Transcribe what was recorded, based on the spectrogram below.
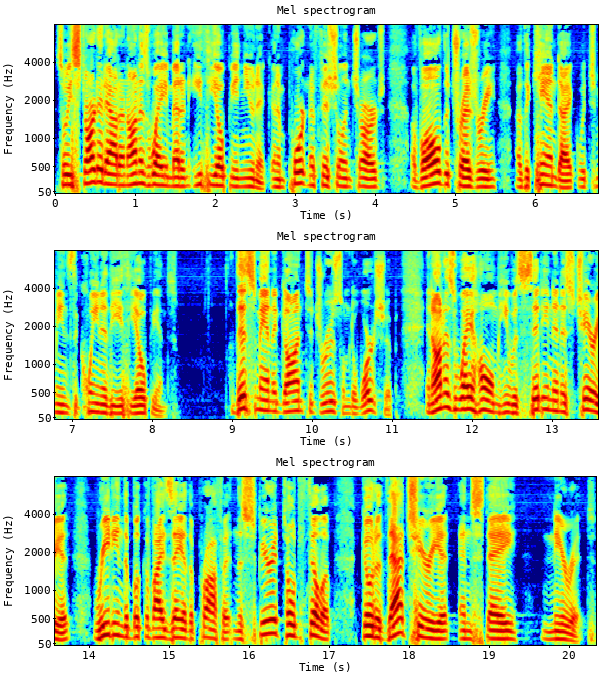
So he started out, and on his way he met an Ethiopian eunuch, an important official in charge of all the treasury of the Kandake, which means the queen of the Ethiopians. This man had gone to Jerusalem to worship, and on his way home he was sitting in his chariot reading the book of Isaiah the prophet, and the Spirit told Philip, Go to that chariot and stay near it.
